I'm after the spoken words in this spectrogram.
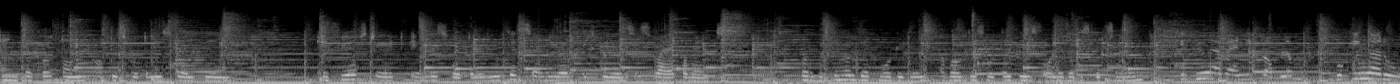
and check-out time of this hotel is 12 pm. If you have stayed in this hotel, you can send your experiences via comments. For booking or get more details about this hotel, please follow the description link. If you have any problem booking a room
